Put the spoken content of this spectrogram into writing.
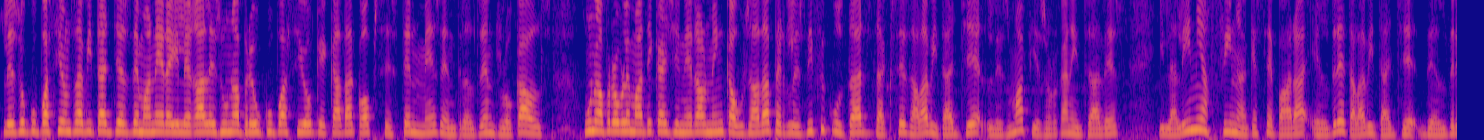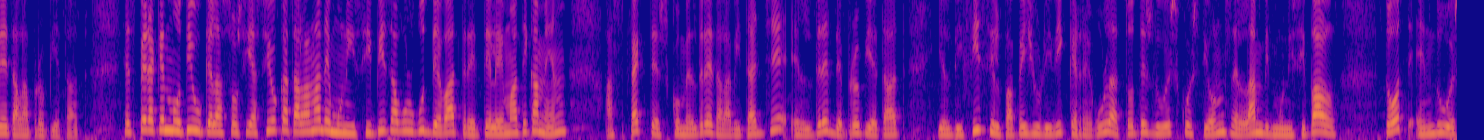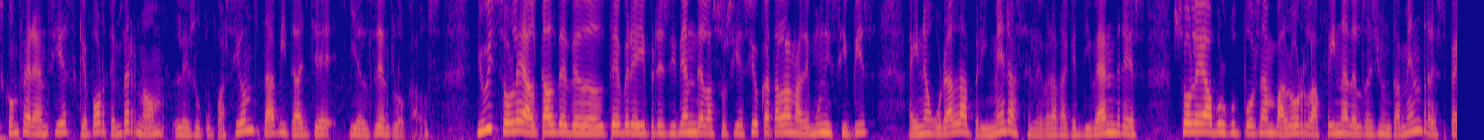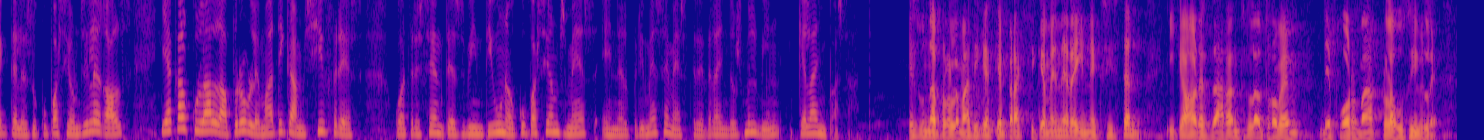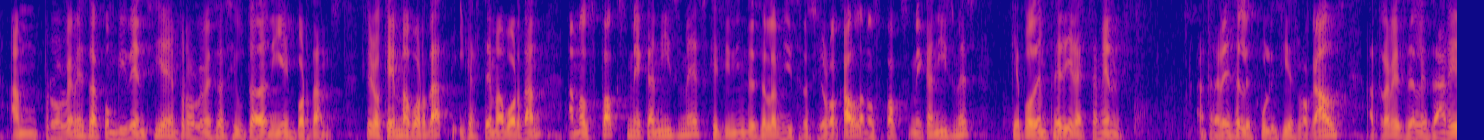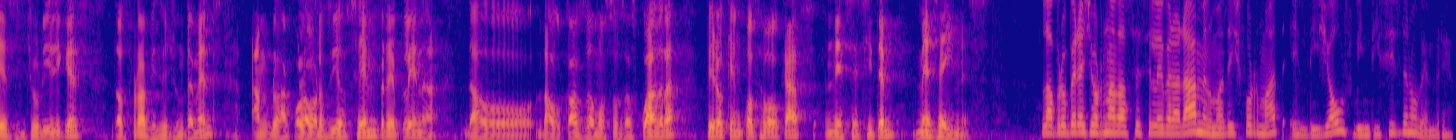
Les ocupacions d'habitatges de manera il·legal és una preocupació que cada cop s'estén més entre els ens locals. Una problemàtica generalment causada per les dificultats d'accés a l'habitatge, les màfies organitzades i la línia fina que separa el dret a l'habitatge del dret a la propietat. És per aquest motiu que l'Associació Catalana de Municipis ha volgut debatre telemàticament aspectes com el dret a l'habitatge, el dret de propietat i el difícil paper jurídic que regula totes dues qüestions en l'àmbit municipal tot en dues conferències que porten per nom les ocupacions d'habitatge i els ens locals. Lluís Soler, alcalde de Deltebre i president de l'Associació Catalana de Municipis, ha inaugurat la primera celebrada aquest divendres. Soler ha volgut posar en valor la feina dels ajuntaments respecte a les ocupacions il·legals i ha calculat la problemàtica amb xifres, 421 ocupacions més en el primer semestre de l'any 2020 que l'any passat és una problemàtica que pràcticament era inexistent i que a hores d'ara ens la trobem de forma plausible, amb problemes de convivència i amb problemes de ciutadania importants, però que hem abordat i que estem abordant amb els pocs mecanismes que tenim des de l'administració local, amb els pocs mecanismes que podem fer directament a través de les policies locals, a través de les àrees jurídiques dels propis ajuntaments, amb la col·laboració sempre plena del, del cos de Mossos d'Esquadra, però que en qualsevol cas necessitem més eines. La propera jornada se celebrarà amb el mateix format el dijous 26 de novembre.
